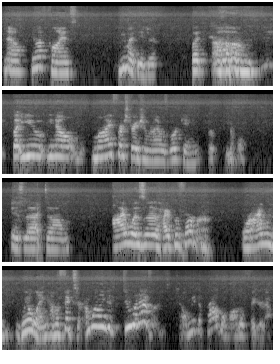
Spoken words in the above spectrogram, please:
Now you'll have clients, you might be a jerk, but um, but you you know my frustration when I was working for people is that um, I was a high performer or I was willing, I'm a fixer. I'm willing to do whatever. Just tell me the problem, I'll go figure it out.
